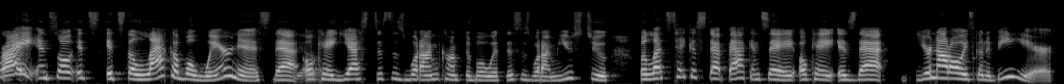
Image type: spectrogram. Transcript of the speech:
right. And so it's it's the lack of awareness that yeah. okay, yes, this is what I'm comfortable with, this is what I'm used to, but let's take a step back and say, okay, is that you're not always going to be here.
